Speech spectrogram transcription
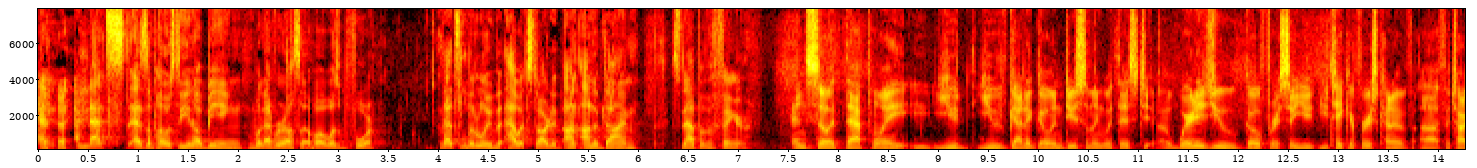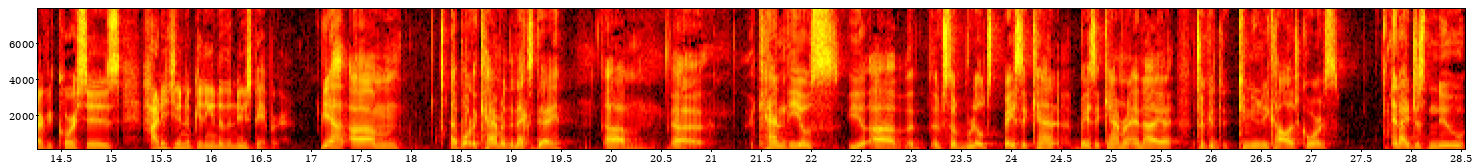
and and that's as opposed to you know being whatever else it was before. That's literally how it started on, on a dime, snap of a finger. And so at that point, you you've got to go and do something with this. Uh, Where did you go first? So you, you take your first kind of uh, photography courses. How did you end up getting into the newspaper? Yeah, um, I bought a camera the next day. Um, uh, a Canon EOS, uh, just a real basic can, basic camera, and I uh, took a community college course. And I just knew,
